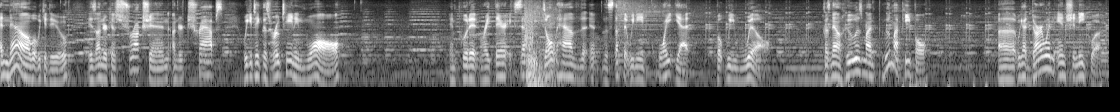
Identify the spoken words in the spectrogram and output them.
and now what we could do is under construction, under traps, we could take this rotating wall and put it right there, except we don't have the, the stuff that we need quite yet, but we will. Because now, who is my, who my people? Uh, we got Darwin and Shaniqua.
